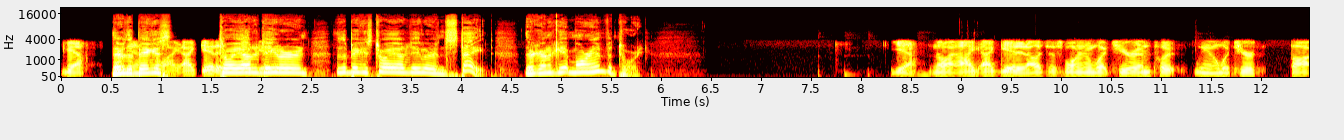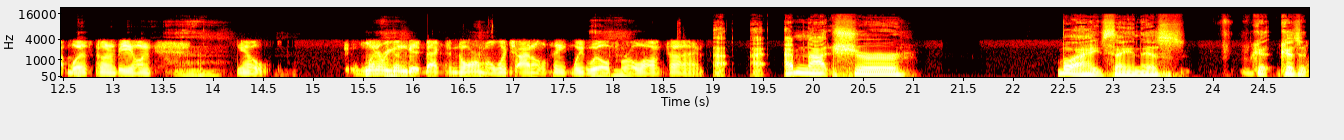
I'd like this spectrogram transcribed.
Yeah, They're the Yeah, biggest I, I get it. Toyota get it. dealer and they're the biggest Toyota dealer in the state. They're going to get more inventory. Yeah, no, I I get it. I was just wondering what your input, you know, what your thought was going to be on, you know, when are we going to get back to normal? Which I don't think we will for a long time. I, I'm not sure. Boy, I hate saying this because it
